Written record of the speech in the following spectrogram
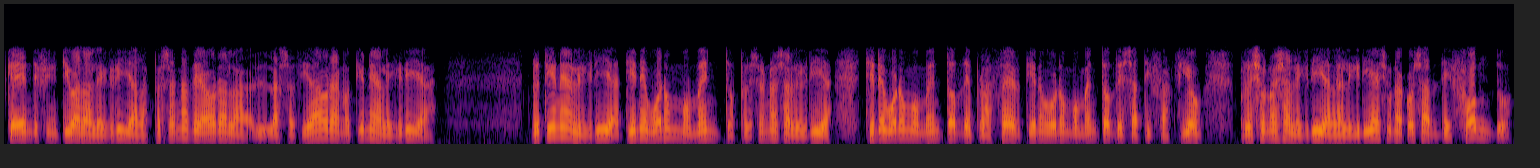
que es en definitiva la alegría. Las personas de ahora, la, la sociedad ahora no tiene alegría no tiene alegría, tiene buenos momentos, pero eso no es alegría. Tiene buenos momentos de placer, tiene buenos momentos de satisfacción, pero eso no es alegría. La alegría es una cosa de fondo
